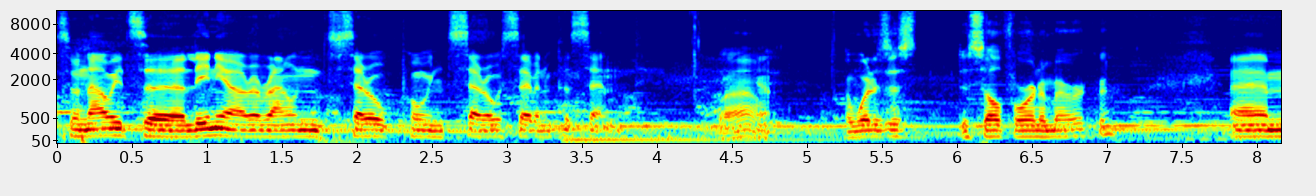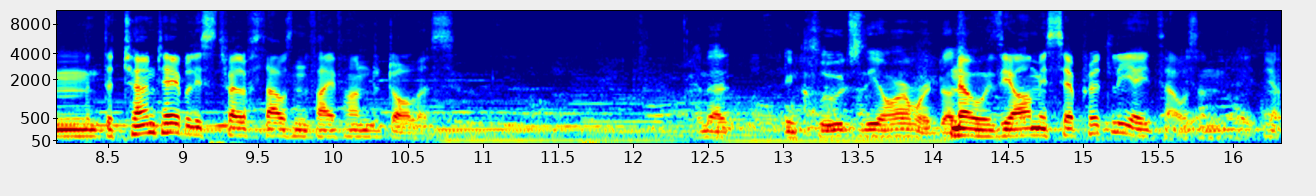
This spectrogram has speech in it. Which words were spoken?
So now it's uh, linear around 0.07%. Wow. Yeah. And what is this to sell for in America? Um, the turntable is $12,500. And that includes the arm, or does No, the arm is separately 8000 Yeah,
